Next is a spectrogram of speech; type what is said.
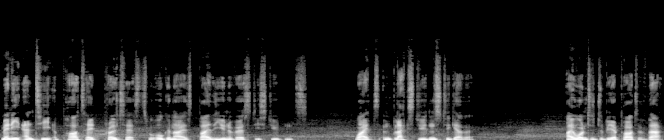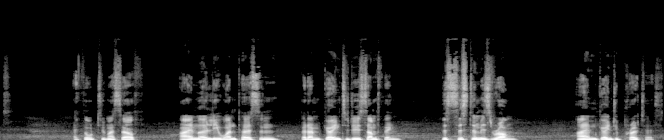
Many anti apartheid protests were organized by the university students, white and black students together. I wanted to be a part of that. I thought to myself, I'm only one person, but I'm going to do something. The system is wrong. I'm going to protest.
